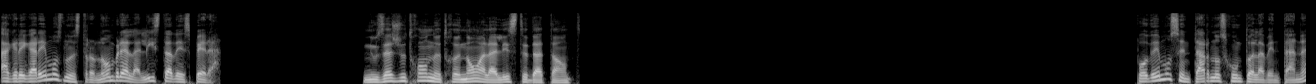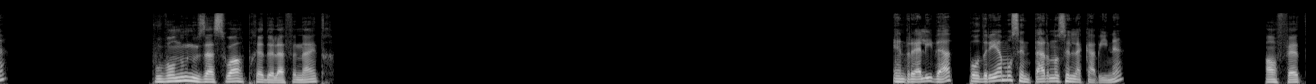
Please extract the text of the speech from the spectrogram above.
Agregaremos nuestro nombre a la lista de espera. Nous ajouterons notre nom à la liste d'attente. ¿Podemos sentarnos junto a la ventana? Pouvons-nous nous asseoir près de la fenêtre? En realidad, ¿podríamos sentarnos en la cabina? En fait,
